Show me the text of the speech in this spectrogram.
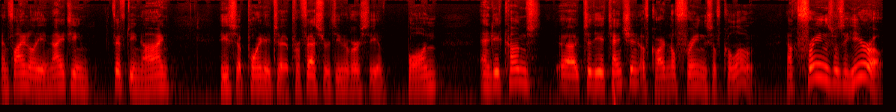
And finally, in 1959, he's appointed to a professor at the University of Bonn, and he comes uh, to the attention of Cardinal Frings of Cologne. Now, Frings was a hero.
